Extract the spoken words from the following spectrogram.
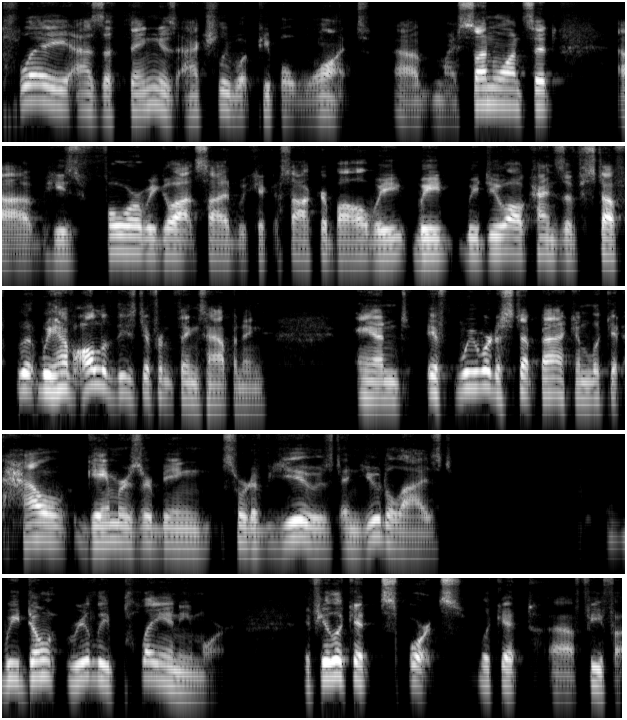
play as a thing is actually what people want uh, my son wants it uh, he's four we go outside we kick a soccer ball we we we do all kinds of stuff we have all of these different things happening and if we were to step back and look at how gamers are being sort of used and utilized we don't really play anymore. If you look at sports, look at uh, FIFA.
